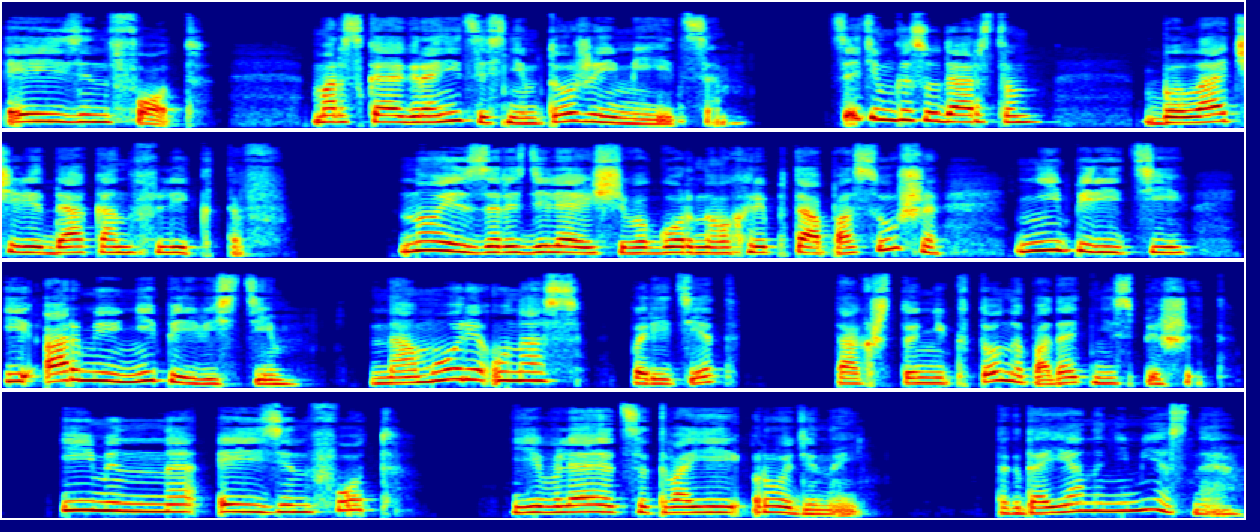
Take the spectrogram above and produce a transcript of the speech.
Эйзенфот. Морская граница с ним тоже имеется. С этим государством была череда конфликтов. Но из-за разделяющего горного хребта по суше не перейти и армию не перевести. На море у нас паритет, так что никто нападать не спешит. Именно Эйзенфот является твоей родиной. Тогда Яна не местная,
